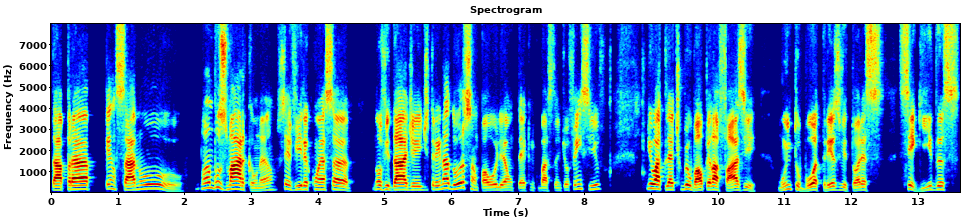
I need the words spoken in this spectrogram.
dá para pensar no, no, ambos marcam, né? O Sevilha com essa novidade aí de treinador, São Paulo é um técnico bastante ofensivo e o Atlético Bilbao pela fase muito boa, três vitórias seguidas,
